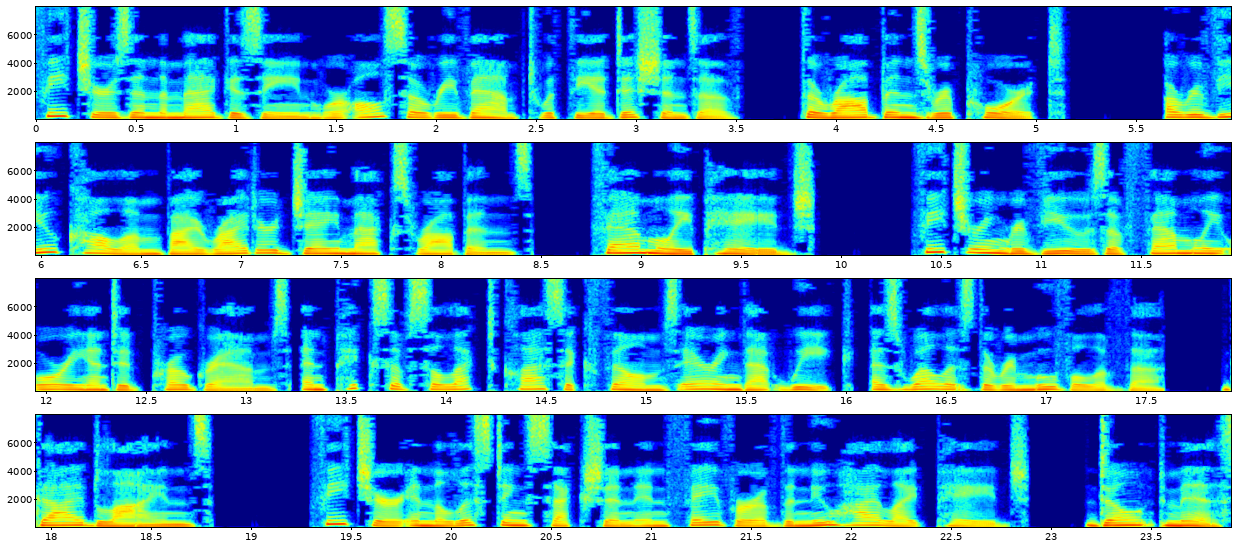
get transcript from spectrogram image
Features in the magazine were also revamped with the additions of The Robbins Report, a review column by writer J. Max Robbins, Family Page, featuring reviews of family-oriented programs and pics of select classic films airing that week, as well as the removal of the guidelines feature in the listing section in favor of the new highlight page, Don't Miss,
